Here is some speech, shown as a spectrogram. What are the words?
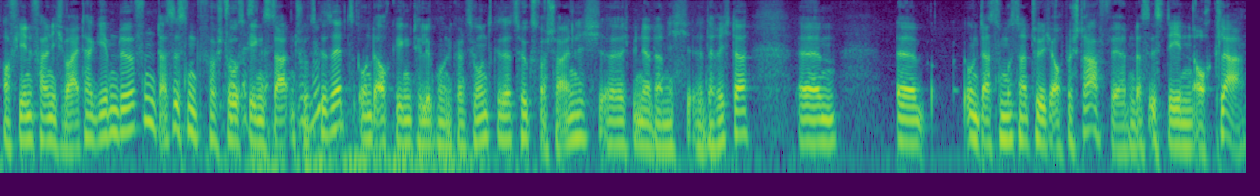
auf jeden Fall nicht weitergeben dürfen. Das ist ein Verstoß so ist gegen das Datenschutzgesetz mhm. und auch gegen Telekommunikationsgesetz, höchstwahrscheinlich. Äh, ich bin ja da nicht äh, der Richter. Ähm, äh, und das muss natürlich auch bestraft werden. Das ist denen auch klar.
